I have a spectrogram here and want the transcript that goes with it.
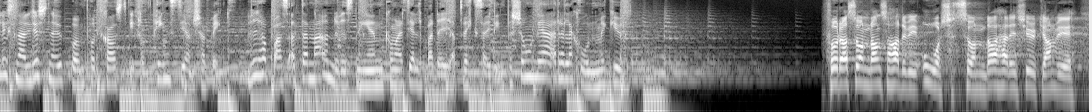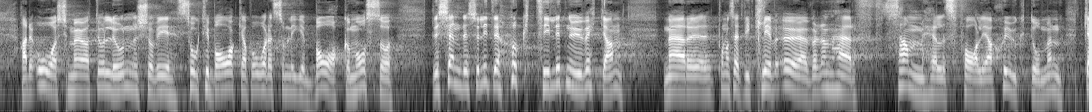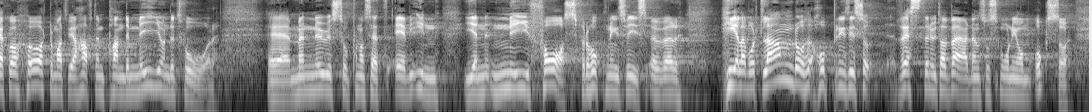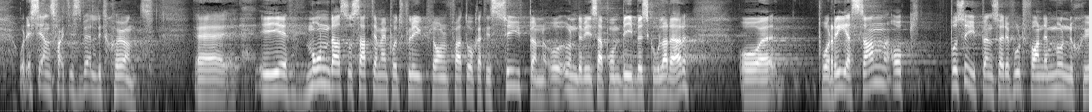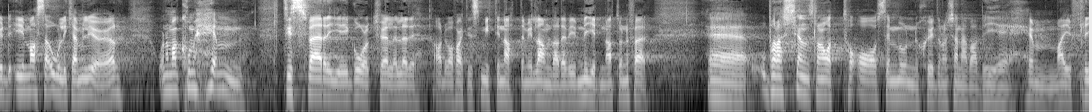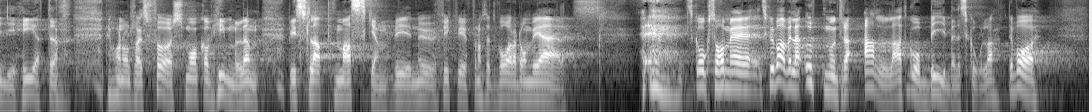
lyssnar just nu på en podcast ifrån Pingst Jönköping. Vi hoppas att denna undervisning kommer att hjälpa dig att växa i din personliga relation med Gud. Förra söndagen så hade vi årssöndag här i kyrkan. Vi hade årsmöte och lunch och vi såg tillbaka på året som ligger bakom oss. Och det kändes ju lite högtidligt nu i veckan när eh, på något sätt vi klev över den här samhällsfarliga sjukdomen. Kanske har hört om att vi har haft en pandemi under två år. Eh, men nu så på något sätt är vi in i en ny fas, förhoppningsvis över hela vårt land och förhoppningsvis resten av världen så småningom också. Och det känns faktiskt väldigt skönt. Eh, I måndag så satte jag mig på ett flygplan för att åka till Sypen och undervisa på en bibelskola där. Och på resan och på Sypen så är det fortfarande munskydd i massa olika miljöer. Och när man kom hem till Sverige igår kväll, eller ja, det var faktiskt mitt i natten, vi landade vid midnatt ungefär. Eh, och bara känslan av att ta av sig munskydden och känna att vi är hemma i friheten. Det var någon slags försmak av himlen. Vi slapp masken, vi, nu fick vi på något sätt vara de vi är. Ska också ha med, skulle bara vilja uppmuntra alla att gå bibelskola. Det var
